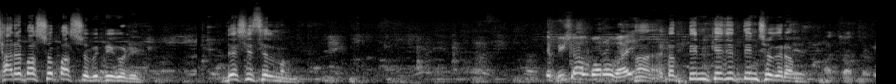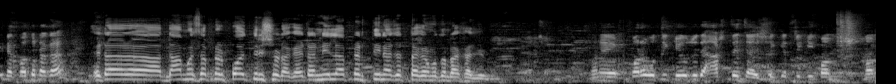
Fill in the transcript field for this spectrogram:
সাড়ে পাঁচশো পাঁচশো বিক্রি করি। দেশি সেলমন বিশাল বড় ভাই। হ্যাঁ এটা তিন কেজি তিনশো গ্রাম। আচ্ছা আচ্ছা। এটা কত টাকা? এটার দাম হচ্ছে আপনার পঁয়ত্রিশশো টাকা। এটা নিলে আপনার তিন হাজার টাকার মতন রাখা যাবে। মানে পরবর্তী কেউ যদি আসতে চায় সেক্ষেত্রে কি কম কম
